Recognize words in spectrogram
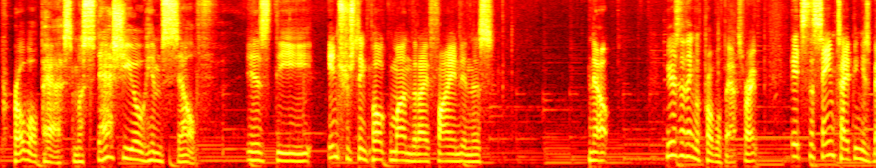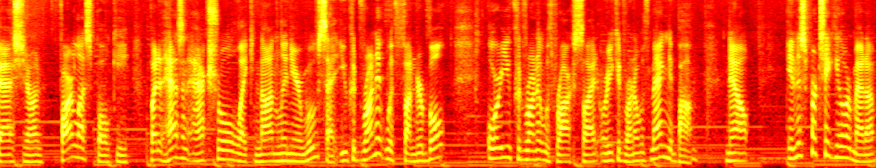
Probopass, Mustachio himself, is the interesting Pokemon that I find in this. Now, here's the thing with Probopass, right? It's the same typing as Bastion, far less bulky, but it has an actual like non-linear moveset. You could run it with Thunderbolt, or you could run it with Rock Slide, or you could run it with Magnet Bomb. Now, in this particular meta,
